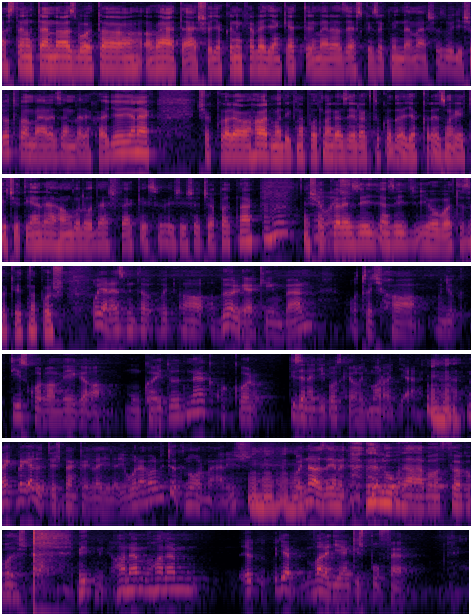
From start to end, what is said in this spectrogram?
aztán utána az volt a, a váltás, hogy akkor inkább legyen kettő, mert az eszközök minden más az úgyis ott van már, az emberek hagy jöjjenek, és akkor a harmadik napot meg azért raktuk oda, hogy akkor ez meg egy kicsit ilyen ráhangolódás, felkészülés is a csapatnak, uh-huh. és jó akkor ez így, ez így jó volt ez a két napos. Olyan ez, mint a, hogy a, a Burger Kingben, ott, hogyha mondjuk tízkor van vége a munkaidődnek, akkor 11-ig ott kell, hogy maradjál. Uh-huh. meg, meg előtte is benne kell, hogy legyél egy órával, ami tök normális, uh-huh, uh-huh. hogy ne az legyen, hogy lólábamat fölkapod, és mit, mit, hanem, hanem ugye van egy ilyen kis puffer.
